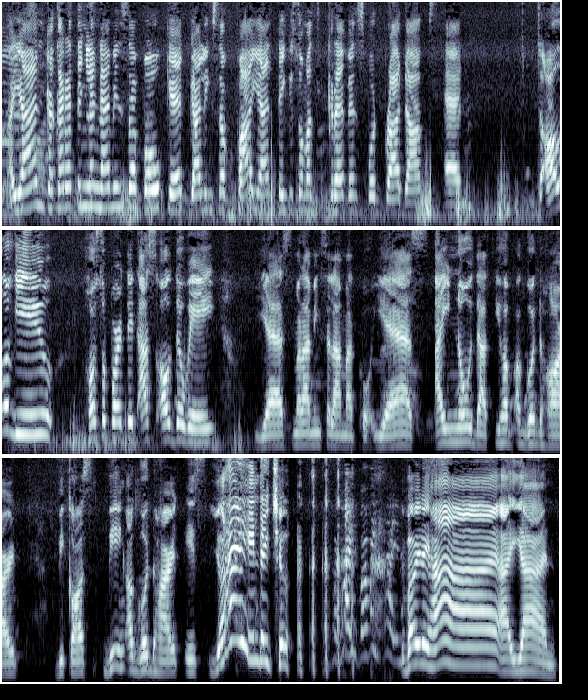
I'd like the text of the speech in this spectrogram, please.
So, ayan, kakarating lang namin sa Bukid, galing sa Bayan. Thank you so much, Crevens Food Products. And to all of you who supported us all the way, yes, maraming salamat po. Yes, I know that you have a good heart because being a good heart is, yay, hindi chill. Hi, bye hi! Ayan.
